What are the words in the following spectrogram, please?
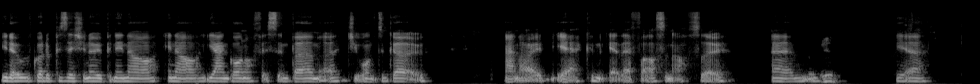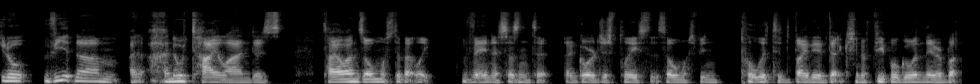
you know, we've got a position open in our in our Yangon office in Burma. Do you want to go? And I yeah, couldn't get there fast enough. So um yeah. you know, Vietnam, I, I know Thailand is Thailand's almost a bit like Venice, isn't it? A gorgeous place that's almost been polluted by the addiction of people going there. But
